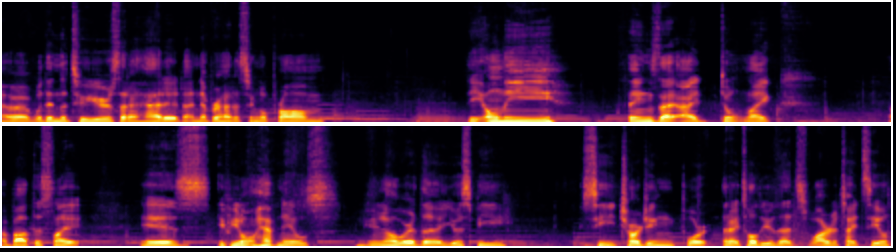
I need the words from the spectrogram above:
Uh, within the two years that I had it, I never had a single problem. The only things that I don't like about this light is if you don't have nails, you know where the USB C charging port that I told you that's watertight seal.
